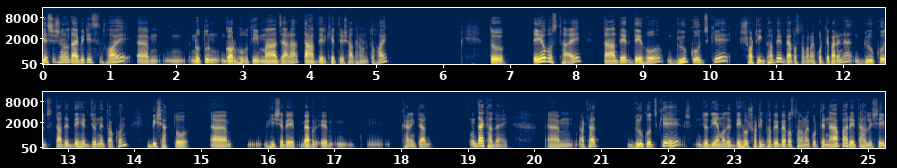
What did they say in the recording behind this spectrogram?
জেস্টেশনাল ডায়াবেটিস হয় নতুন গর্ভবতী মা যারা তাদের ক্ষেত্রে সাধারণত হয়। তো এই অবস্থায় তাদের দেহ গ্লুকোজকে সঠিকভাবে ব্যবস্থাপনা করতে পারে না। গ্লুকোজ তাদের দেহের জন্যে তখন বিষাক্ত হিসেবে ব্যবহার এম, খানিকটা দেখা দেয়। অর্থাৎ গ্লুকোজকে যদি আমাদের দেহ সঠিকভাবে ব্যবস্থাপনা করতে না পারে, তাহলে সেই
